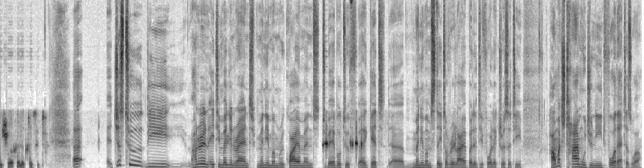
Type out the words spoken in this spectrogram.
issue of electricity. Uh, just to the 180 million rand minimum requirement to be able to uh, get uh, minimum state of reliability for electricity, how much time would you need for that as well?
